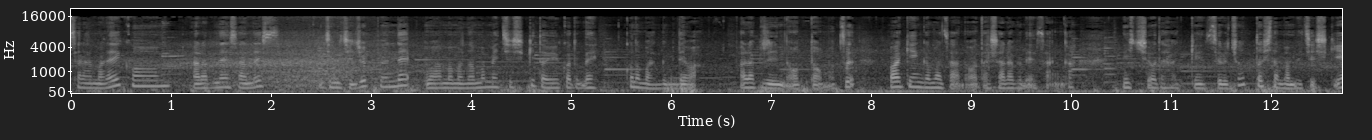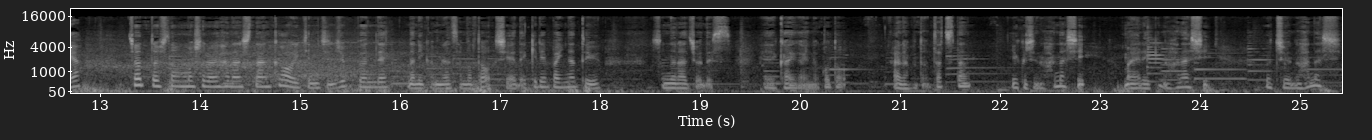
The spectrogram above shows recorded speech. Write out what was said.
サラマレイコン。アラブ姉さんです。1日10分でワーママの豆知識ということでこの番組ではアラブ人の夫を持つワーキングマザーの私アラブ姉さんが日常で発見するちょっとした豆知識やちょっとした面白い話なんかを1日10分で何か皆様とシェアできればいいなというそんなラジオです、えー、海外のことアラブの雑談育児の話前歴の話宇宙の話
